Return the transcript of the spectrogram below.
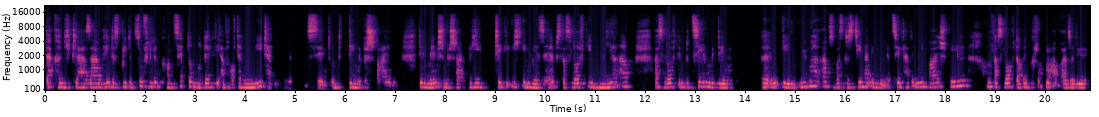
Da könnte ich klar sagen, hey, das bietet so viele Konzepte und Modelle, die einfach auf der Metaebene sind und Dinge beschreiben, den Menschen beschreiben, wie ticke ich in mir selbst, was läuft in mir ab, was läuft in Beziehung mit dem äh, Gegenüber ab, so was Christina eben erzählt hat in dem Beispiel und was läuft auch in Gruppen ab, also die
